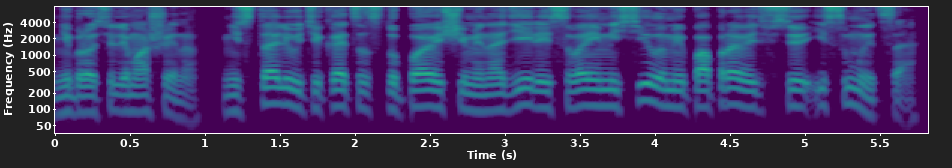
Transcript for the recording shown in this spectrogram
Не бросили машину. Не стали утекать с отступающими, надеялись своими силами поправить все и смыться.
